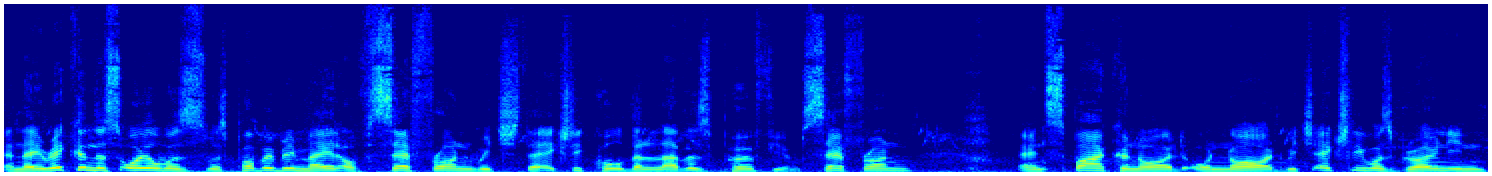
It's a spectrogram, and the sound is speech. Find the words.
And they reckon this oil was, was probably made of saffron, which they actually called the lover's perfume. Saffron and spikenard or nard, which actually was grown in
